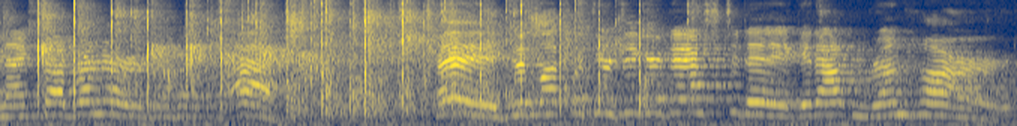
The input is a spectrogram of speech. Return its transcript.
nice job, runners. Clap. Ah. Hey, good luck with your digger dash today. Get out and run hard.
